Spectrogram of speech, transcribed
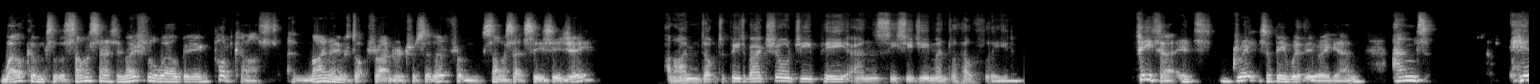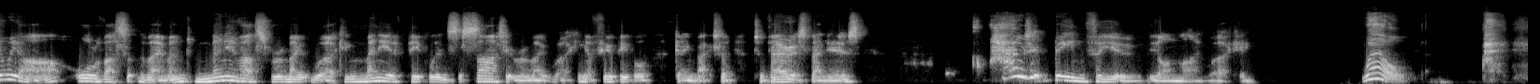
Welcome to the Somerset Emotional Wellbeing Podcast. And my name is Dr. Andrew Tresidder from Somerset CCG. And I'm Dr. Peter Bagshaw, GP and CCG Mental Health Lead. Peter, it's great to be with you again. And here we are, all of us at the moment, many of us remote working, many of people in society remote working, a few people going back to, to various venues. How's it been for you, the online working? Well,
